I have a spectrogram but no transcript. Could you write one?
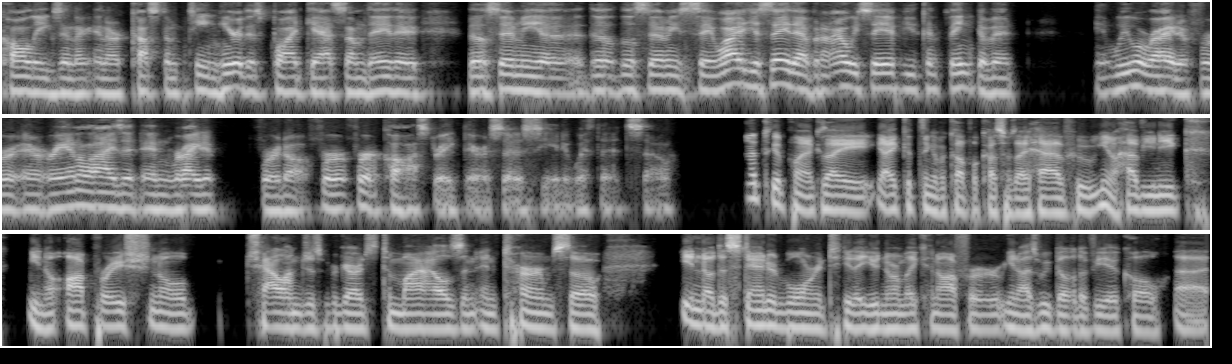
colleagues in, the, in our custom team hear this podcast someday, they they'll send me a they'll, they'll send me say, why did you say that? But I always say, if you can think of it, we will write it for or analyze it and write it for it for for a cost right there associated with it. So that's a good point because I I could think of a couple of customers I have who you know have unique you know operational challenges with regards to miles and, and terms. So you know the standard warranty that you normally can offer you know as we build a vehicle uh,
